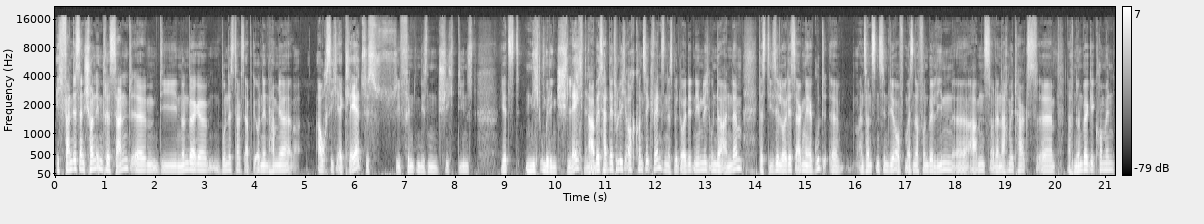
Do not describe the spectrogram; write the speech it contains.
ich fand es dann schon interessant, ähm, die Nürnberger Bundestagsabgeordneten haben ja auch sich erklärt, sie, sie finden diesen Schichtdienst jetzt nicht unbedingt schlecht, mhm. aber es hat natürlich auch Konsequenzen. Das bedeutet nämlich unter anderem, dass diese Leute sagen, naja gut, äh, ansonsten sind wir oftmals noch von Berlin äh, abends oder nachmittags äh, nach Nürnberg gekommen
